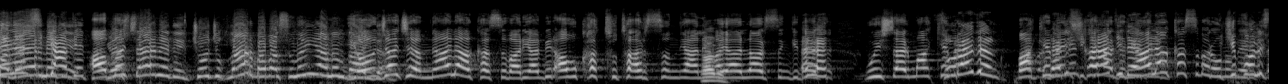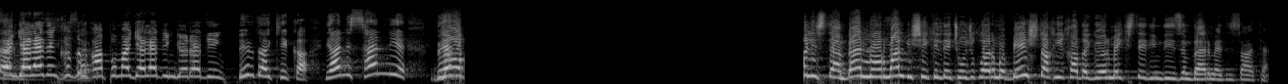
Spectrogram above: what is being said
ama neden vermedi. Abla- Göstermedi. Çocuklar babasının yanındaydı. Yoncacığım ne alakası var? Yani bir avukat tutarsın yani Tabii. ayarlarsın gidersin. Evet. Bu işler mahkeme. Soradın. Mahkemenin şikayet kararı ne alakası var onun İki polisten geledin kızım kapıma geledin göredin. Bir dakika. Yani sen niye? Ben Ya polisten ben normal bir şekilde çocuklarımı 5 dakikada görmek istediğimde izin vermedi zaten.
